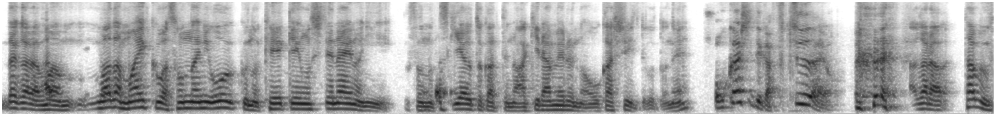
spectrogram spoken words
だからまあ、まだマイクはそんなに多くの経験をしてないのに、その付き合うとかっていうのを諦めるのはおかしいってことね。おかしいっていうか、普通だよ。だから、多分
